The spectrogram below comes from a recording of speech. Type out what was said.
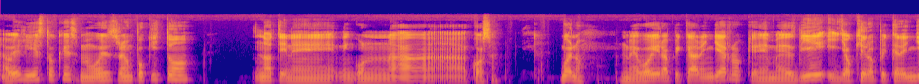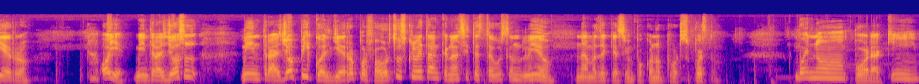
A ver, ¿y esto qué es? Me voy a extraer un poquito. No tiene ninguna cosa. Bueno, me voy a ir a picar en hierro que me desvié y yo quiero picar en hierro. Oye, mientras yo mientras yo pico el hierro, por favor suscríbete al canal si te está gustando el video. Nada más de que sea un poco no, por supuesto. Bueno, por aquí.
